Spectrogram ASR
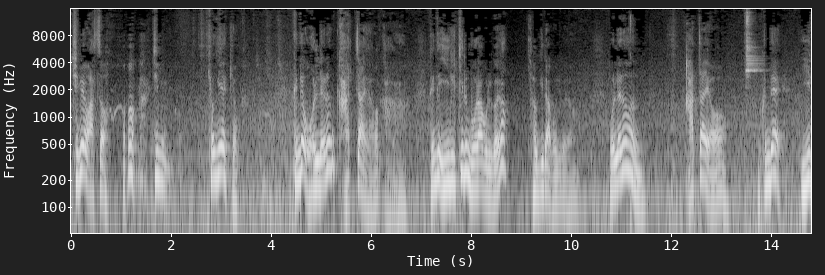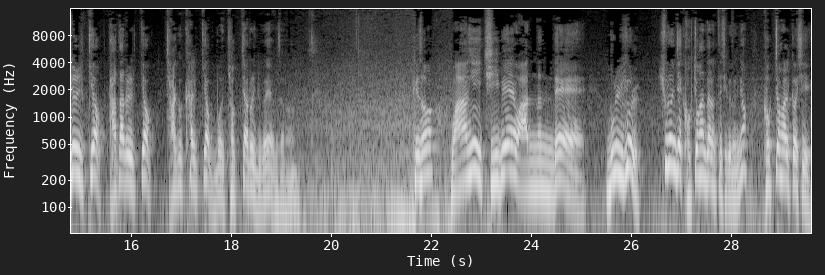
집에 왔어. 집 격이에요, 격. 근데 원래는 가짜예요, 가. 근데 읽기를 뭐라고 읽어요? 격이라고 읽어요. 원래는 가짜예요. 근데 이를 격, 다다를 격, 자극할 격, 뭐 격자로 읽어요, 여기서는. 그래서 왕이 집에 왔는데 물휴, 휴는 이제 걱정한다는 뜻이거든요. 걱정할 것이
